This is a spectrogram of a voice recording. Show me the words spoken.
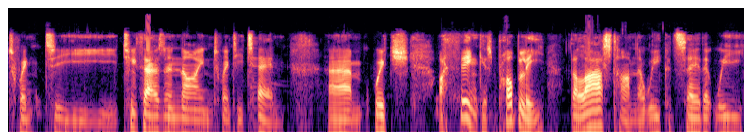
20, 2009-2010, um, which I think is probably the last time that we could say that we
